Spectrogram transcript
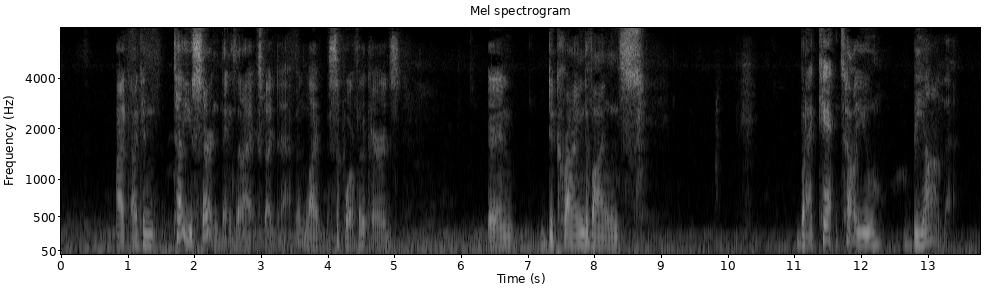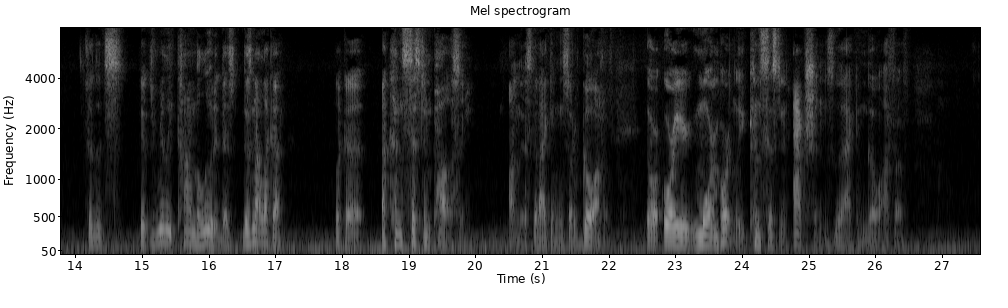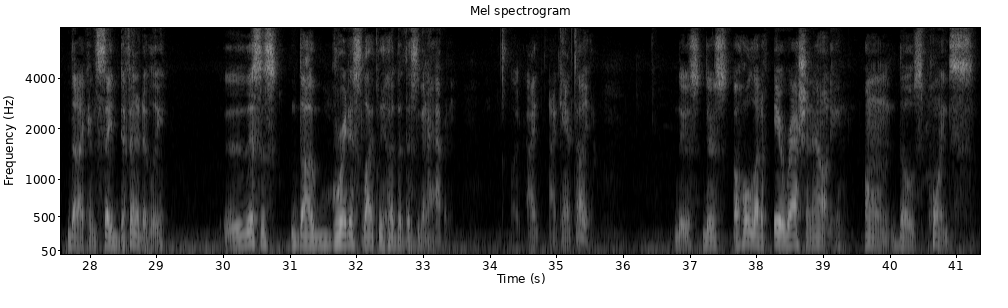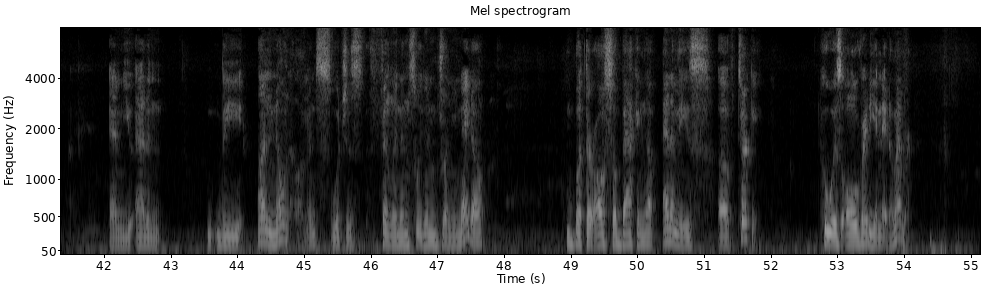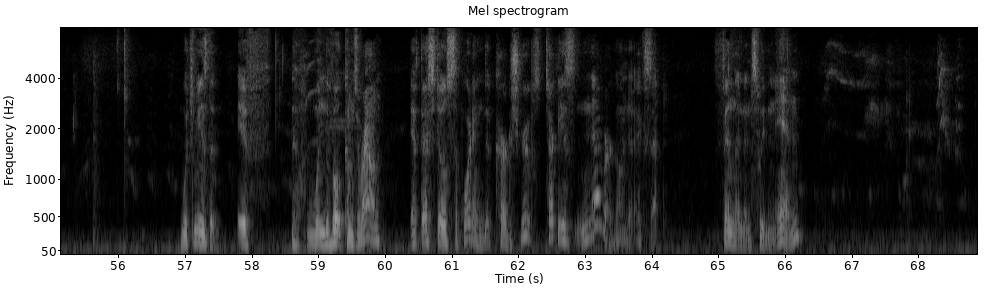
I, I can tell you certain things that I expect to happen, like support for the Kurds and decrying the violence. But I can't tell you beyond that because it's it's really convoluted. There's there's not like a like a a consistent policy on this that I can sort of go off of, or or more importantly, consistent actions that I can go off of. That I can say definitively, this is the greatest likelihood that this is going to happen. Like I I can't tell you. There's there's a whole lot of irrationality on those points, and you add in the unknown elements, which is Finland and Sweden joining NATO, but they're also backing up enemies of Turkey, who is already a NATO member. Which means that if, when the vote comes around, if they're still supporting the Kurdish groups, Turkey's never going to accept Finland and Sweden in.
